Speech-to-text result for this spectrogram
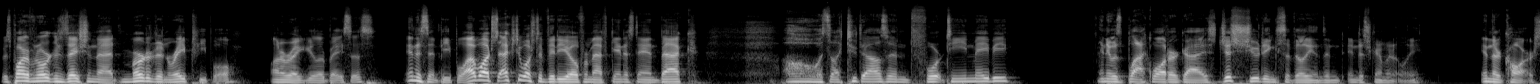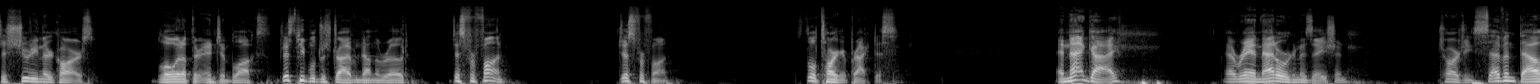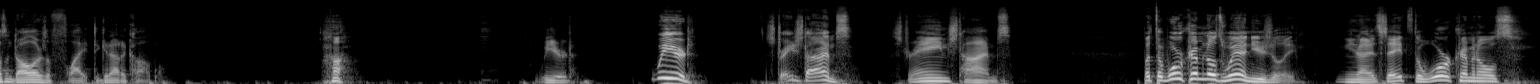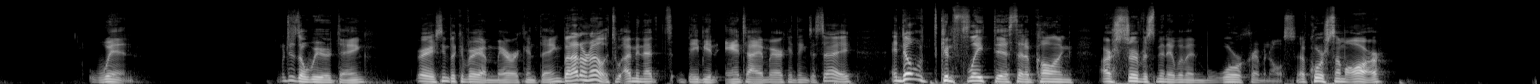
who was part of an organization that murdered and raped people on a regular basis, innocent people. I watched actually watched a video from Afghanistan back. Oh, was it like 2014 maybe? and it was Blackwater guys just shooting civilians indiscriminately in their cars, just shooting their cars, blowing up their engine blocks, just people just driving down the road, just for fun, just for fun, just a little target practice. And that guy that ran that organization charging seven thousand dollars a flight to get out of Kabul. Huh. Weird. Weird. Strange times. Strange times. But the war criminals win usually. In the United States, the war criminals win, which is a weird thing. Very seems like a very American thing, but I don't know. It's, I mean, that's maybe an anti-American thing to say. And don't conflate this that I'm calling our servicemen and women war criminals. Of course, some are,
